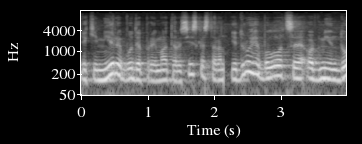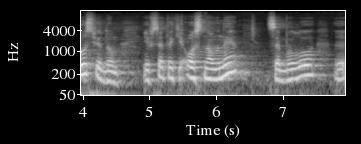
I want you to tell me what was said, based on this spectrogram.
які міри буде приймати російська сторона. І друге було це обмін досвідом, і все-таки основне. Це було, е,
